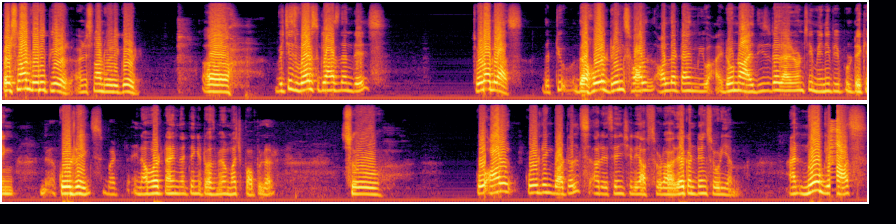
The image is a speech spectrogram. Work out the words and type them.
but it is not very pure and it is not very good. Uh, which is worse glass than this? Soda glass the the whole drinks all, all the time you I do not know I, these days I do not see many people taking cold drinks but in our time I think it was much popular. So all cold drink bottles are essentially of soda they contain sodium and no glass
